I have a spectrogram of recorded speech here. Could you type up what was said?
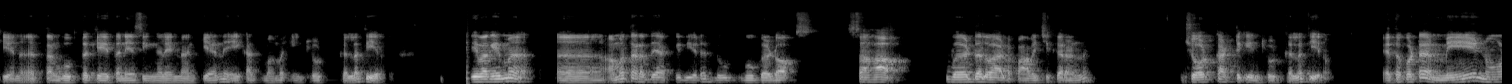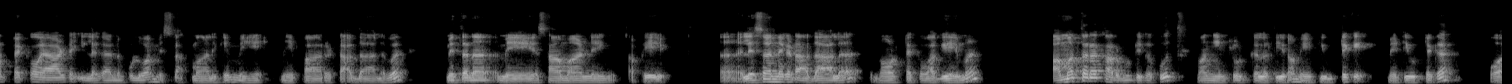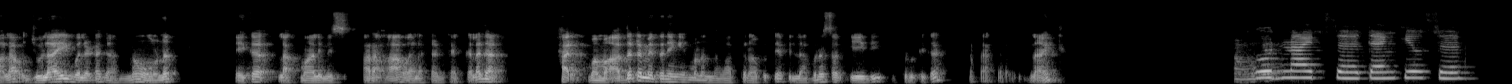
කියන නැත්තම් ගුප්ත කේතනය සිංහලෙන් නම් කියන්නේ ඒකත් මම ඉන්ක්ලූඩ් කරලා තියෙනවා. ඒ වගේම අමතර දෙයක් විදිහට Google Docs සහ Word වල ඔයාලට පාවිච්චි කරන්න ෂෝට්කට් එක ඉන්ක්ලූඩ් කරලා තියෙනවා. එතකොට මේ නෝට් එක ඔයාලට ඉල්ලගන්න පුළුවන් මිස් ලක්මාලිගෙන් මේ මේ පාරට අදාළව මෙතන මේ සාමාන්‍යයෙන් අපේ ලෙසන් එකට අදාළ නෝට් එක වගේම අමතර කරුණු ටිකකුත් මම ඉන්ක්ලූඩ් කරලා තියෙනවා මේ ටියුට් එකේ. මේ ටියුට් එක ඔයාලා ජුලයි වලට ගන්න ඕන. ඒක ලක්මාලි මිස් හරහා ඔයාලා කන්ටැක්ට් කරලා ගන්න. හරි. මම අදට මෙතනින් එහෙම නවත්තනවා පුතේ. අපි ලබන සතියේදී ඊටු ටික කතා කරමු. night Good night, sir. Thank you, sir.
